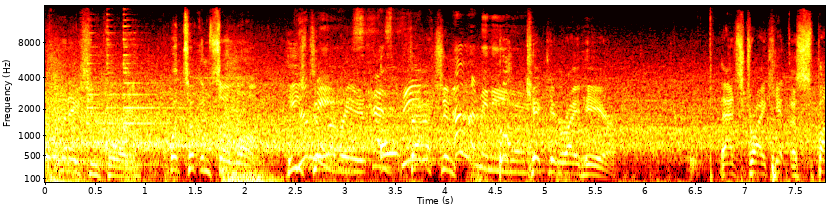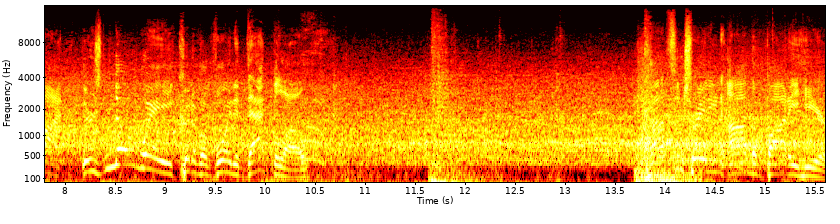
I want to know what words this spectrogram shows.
Elimination, Corey. What took him so long? He's The delivering an old-fashioned kicking right here. That strike hit the spot. There's no way he could have avoided that blow. Concentrating on the body here.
